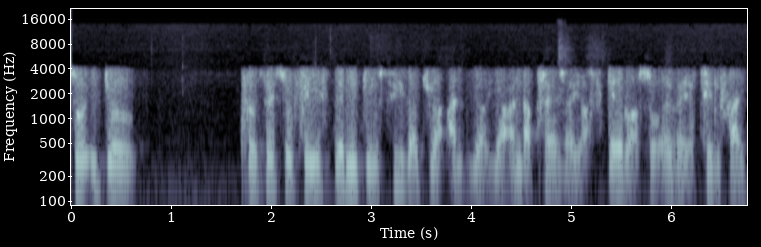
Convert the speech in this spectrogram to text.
So it will process your face, then it will see that you are, un- you are, you are under pressure, you are scared or so ever, you're terrified.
